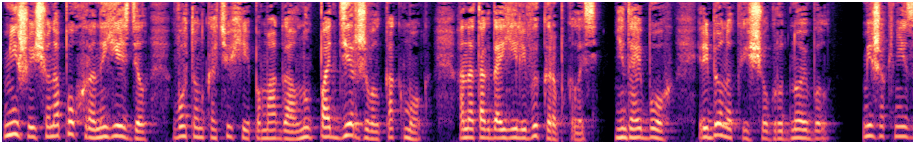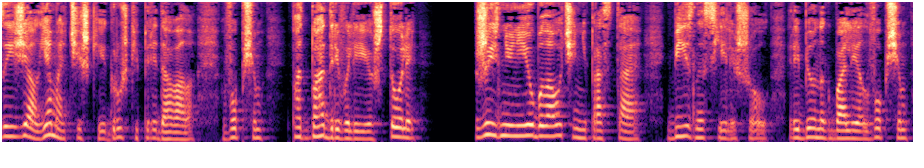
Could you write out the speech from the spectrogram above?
Миша еще на похороны ездил. Вот он Катюхе и помогал. Ну, поддерживал как мог. Она тогда еле выкарабкалась. Не дай бог. Ребенок еще грудной был. Миша к ней заезжал, я мальчишке игрушки передавала. В общем, подбадривали ее, что ли. Жизнь у нее была очень непростая. Бизнес еле шел, ребенок болел. В общем,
